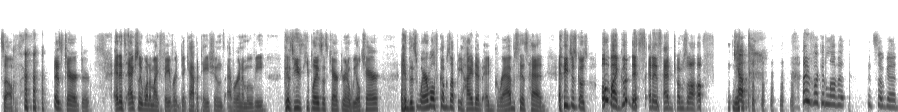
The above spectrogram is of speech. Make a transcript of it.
So, his character. And it's actually one of my favorite decapitations ever in a movie because he he plays this character in a wheelchair and this werewolf comes up behind him and grabs his head and he just goes oh my goodness and his head comes off Yep. i fucking love it it's so good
